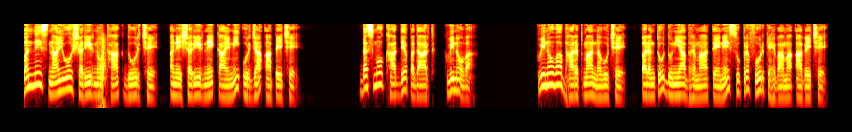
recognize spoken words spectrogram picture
બંને સ્નાયુઓ શરીરનો થાક દૂર છે અને શરીરને કાયમી ઊર્જા આપે છે. દસમો ખાદ્ય પદાર્થ ક્વિનોવા. ક્વિનોવા ભારતમાં નવું છે, પરંતુ દુનિયાભરમાં તેને સુપરફૂડ કહેવામાં આવે છે.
